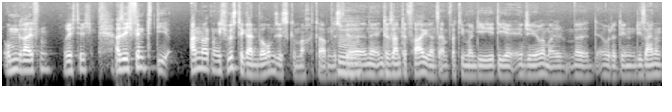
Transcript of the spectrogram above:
Umgreifen, richtig. Also ich finde die Anordnung, ich wüsste gar nicht, warum sie es gemacht haben. Das wäre mhm. eine interessante Frage, ganz einfach, die man die, die Ingenieure mal äh, oder den Designern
